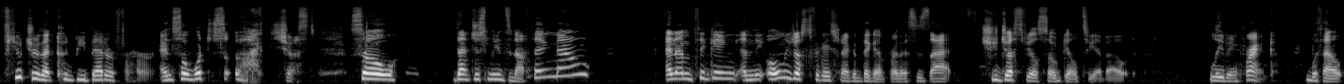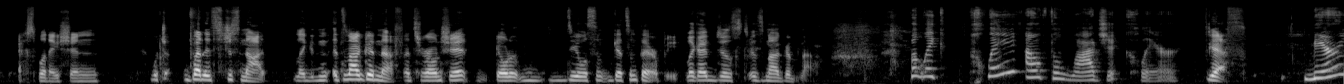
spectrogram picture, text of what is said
future that could be better for her. And so what? So, I just so that just means nothing now. And I'm thinking, and the only justification I can think of for this is that she just feels so guilty about leaving Frank without explanation, which, but it's just not Like it's not good enough. It's your own shit. Go to deal with some, get some therapy. Like I just, it's not good enough. But like, play out the logic, Claire. Yes. Mary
